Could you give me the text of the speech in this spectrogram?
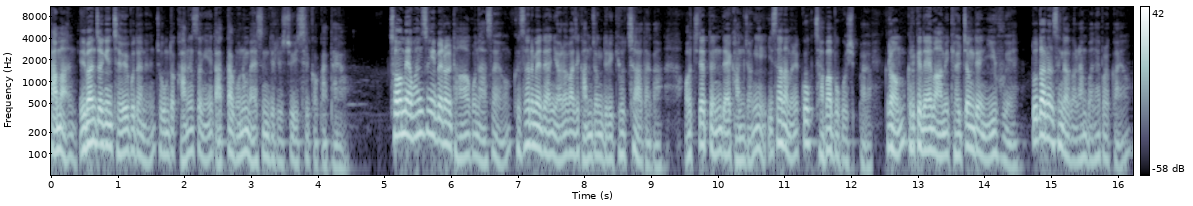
다만 일반적인 재회보다는 조금 더 가능성이 낮다고는 말씀드릴 수 있을 것 같아요 처음에 환승이별을 당하고 나서요. 그 사람에 대한 여러 가지 감정들이 교차하다가 어찌됐든 내 감정이 이 사람을 꼭 잡아보고 싶어요. 그럼 그렇게 내 마음이 결정된 이후에 또 다른 생각을 한번 해볼까요?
